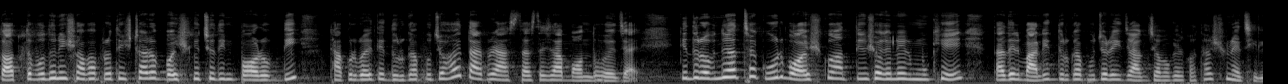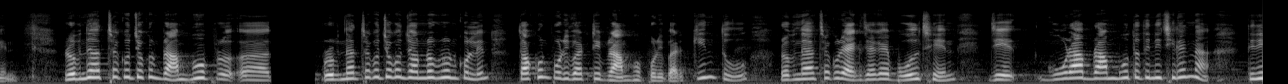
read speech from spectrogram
তত্ত্ববোধনী সভা প্রতিষ্ঠারও বেশ কিছুদিন পর অবধি ঠাকুরবাড়িতে দুর্গাপুজো হয় তারপরে আস্তে আস্তে যা বন্ধ হয়ে যায়। কিন্তু রবীন্দ্রনাথ ঠাকুর বয়স্ক আত্মীয় স্বজনের মুখে তাদের বাড়ির দুর্গাপুজোর এই জাঁকজমকের কথা শুনেছিলেন। রবীন্দ্রনাথ ঠাকুর যখন ব্রাহ্ম রবীন্দ্রনাথ ঠাকুর যখন জন্মগ্রহণ করলেন, তখন পরিবারটি ব্রাহ্ম পরিবার। কিন্তু রবীন্দ্রনাথ ঠাকুর এক জায়গায় বলছেন যে, গোড়া ব্রাহ্ম তো তিনি ছিলেন না, তিনি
